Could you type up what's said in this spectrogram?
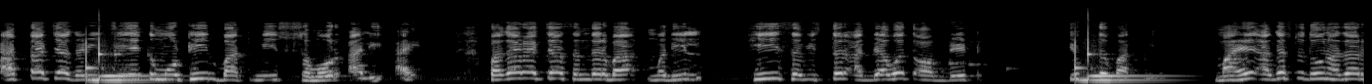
आताच्या घडीची एक मोठी बातमी समोर आली आहे. पगाराच्या संदर्भामधील ही सविस्तर अद्ययावत अपडेट युक्त बातमी. माहे ऑगस्ट दोन हजार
